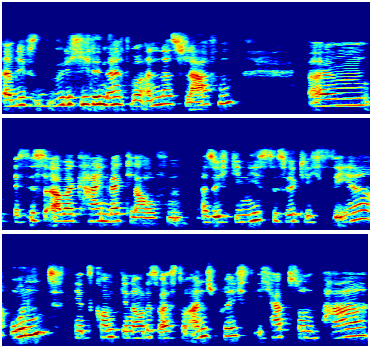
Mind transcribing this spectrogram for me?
am liebsten würde ich jede Nacht woanders schlafen. Ähm, es ist aber kein Weglaufen. Also ich genieße es wirklich sehr. Und jetzt kommt genau das, was du ansprichst. Ich habe so ein paar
